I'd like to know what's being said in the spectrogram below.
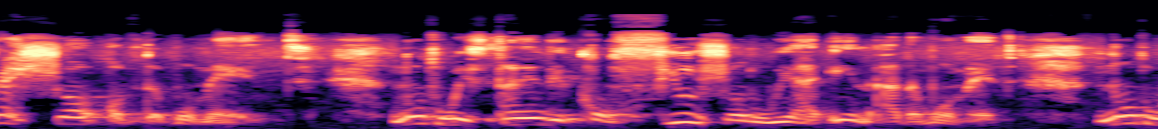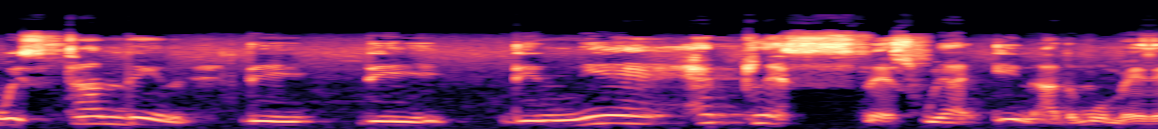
pressure of the moment, notwithstanding the confusion we are in at the moment, notwithstanding the the the near helplessness we are in at the moment,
